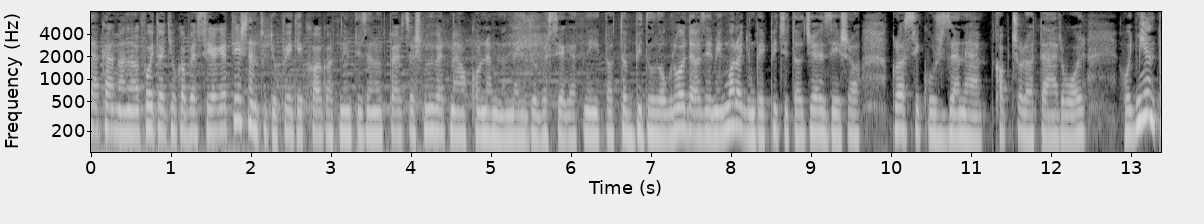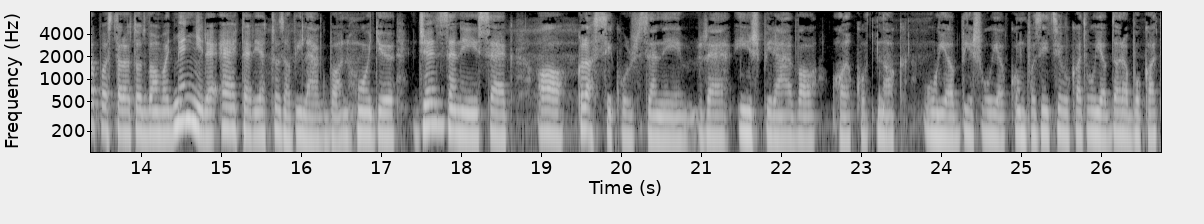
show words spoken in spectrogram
Olá Kálmánnal folytatjuk a beszélgetést, nem tudjuk végighallgatni 15 perces művet, mert akkor nem lenne idő beszélgetni itt a többi dologról, de azért még maradjunk egy picit a jazz és a klasszikus zene kapcsolatáról, hogy milyen tapasztalatod van, vagy mennyire elterjedt az a világban, hogy jazzzenészek a klasszikus zenére inspirálva alkotnak újabb és újabb kompozíciókat, újabb darabokat,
